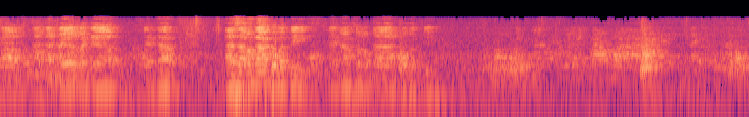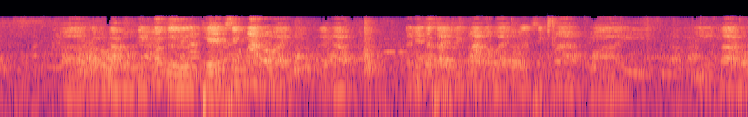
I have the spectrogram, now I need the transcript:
เปล่าอันเดิมอันเดิมนะครับอ่าสมการปกตินะครับสมการปกติอ่าสมการปกติก็คือเทคซิกมาเข้าไปนะครับนักเรียนก็ใส่ซิกมาเข้าไปก็เป็นซิกมา y มีค่าเท่า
